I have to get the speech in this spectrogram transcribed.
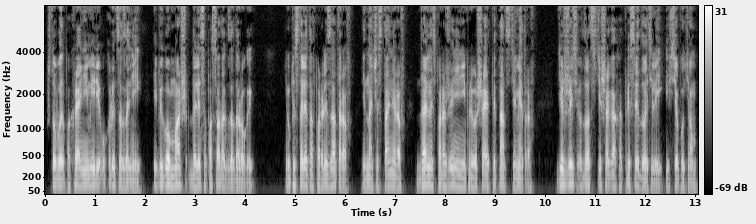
чтобы, по крайней мере, укрыться за ней, и бегом марш до лесопосадок за дорогой. У пистолетов-парализаторов, иначе станеров, дальность поражения не превышает 15 метров. Держись в 20 шагах от преследователей, и все путем.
